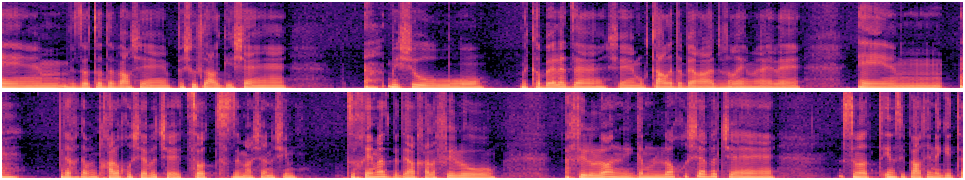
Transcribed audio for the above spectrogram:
אמ, וזה אותו דבר שפשוט להרגיש ש... מישהו מקבל את זה, שמותר לדבר על הדברים האלה. אמ, דרך אגב, אני בכלל לא חושבת שעצות זה מה שאנשים צריכים, אז בדרך כלל אפילו, אפילו לא, אני גם לא חושבת ש... זאת אומרת, אם סיפרתי נגיד את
